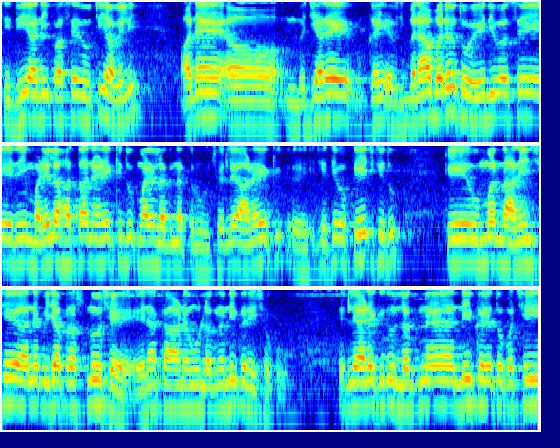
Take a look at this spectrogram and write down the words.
સીધી આની પાસે નહોતી આવેલી અને જ્યારે બનાવ બન્યો હતો, એ દિવસે એને મળેલા હતા અને એણે કીધું મારે લગ્ન કરવું છે. એટલે આણે જે તે વખતે એ જ કીધું કે ઉંમર નાની છે અને બીજા પ્રશ્નો છે, એના કારણે હું લગ્ન નહીં કરી શકું. એટલે આણે કીધું, લગ્ન નહીં કરે તો પછી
